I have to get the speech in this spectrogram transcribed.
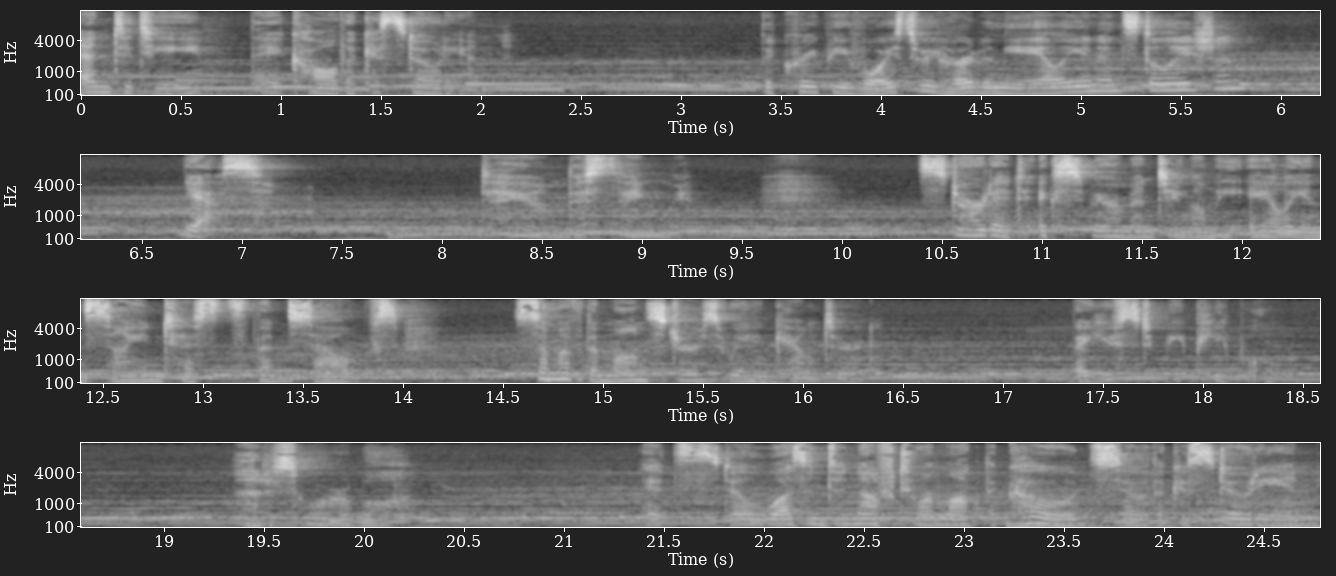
entity they call the Custodian. The creepy voice we heard in the alien installation? Yes. Damn, this thing started experimenting on the alien scientists themselves. Some of the monsters we encountered, they used to be people. That is horrible. It still wasn't enough to unlock the code, so the custodian,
